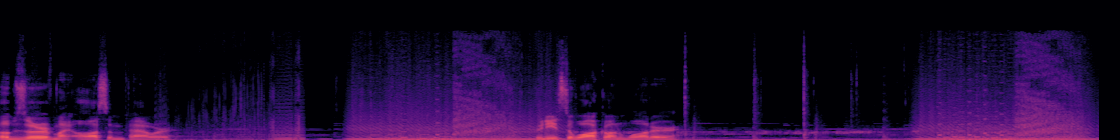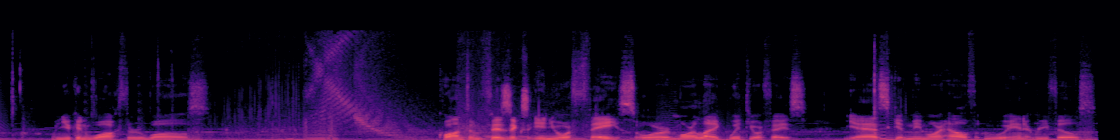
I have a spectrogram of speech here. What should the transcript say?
Observe my awesome power. Who needs to walk on water? When you can walk through walls. Quantum physics in your face, or more like with your face. Yes, give me more health. Ooh, and it refills.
